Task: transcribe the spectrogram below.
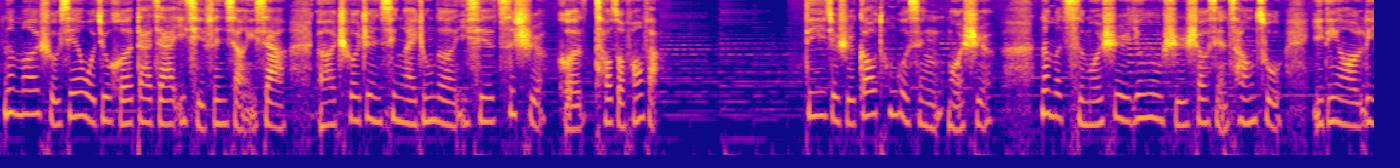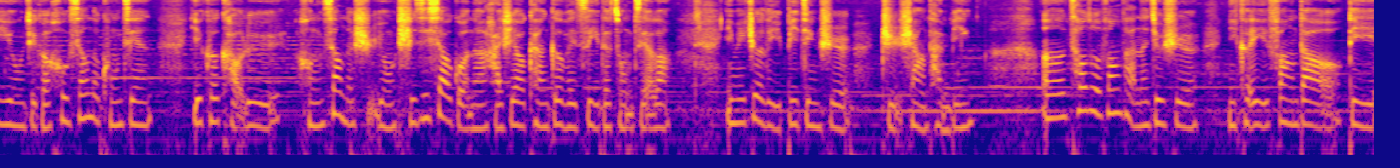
那么首先我就和大家一起分享一下，呃，车震性爱中的一些姿势和操作方法。第一就是高通过性模式，那么此模式应用时稍显仓促，一定要利用这个后箱的空间，也可考虑横向的使用。实际效果呢，还是要看各位自己的总结了，因为这里毕竟是纸上谈兵。嗯，操作方法呢，就是你可以放到第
